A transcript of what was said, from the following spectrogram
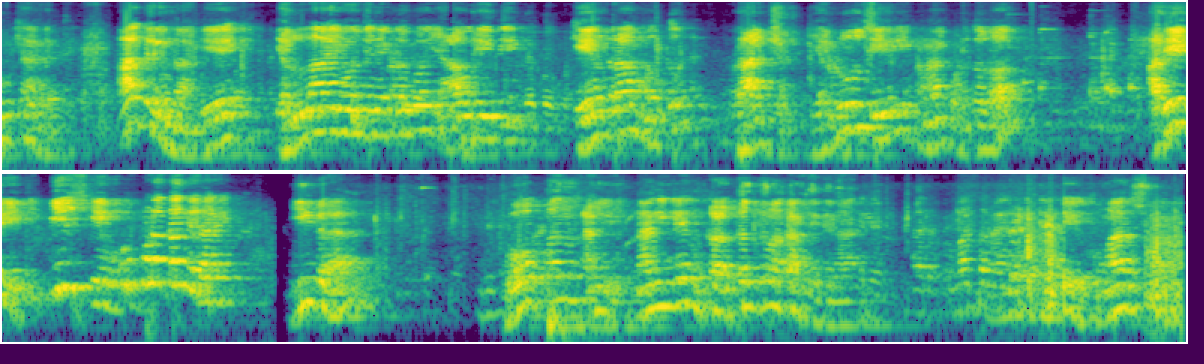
ಮುಖ್ಯ ಆಗುತ್ತೆ. ಆದ್ರಿಂದಾಗಿ ಎಲ್ಲಾ ಯೋಜನೆಗಳಿಗೂ ಯಾವ ರೀತಿ ಕೇಂದ್ರ ಮತ್ತು ರಾಜ್ಯ ಎರಡೂ ಸೇರಿ ಹಣ ಕೊಡ್ತದೋ, ಅದೇ ರೀತಿ ಈ ಸ್ಕೀಮ್ಗೂ ಕೂಡ ತಂದಿದ್ದಾರೆ. ಈಗ ಓಪನ್ ಅಲ್ಲಿ. ನಾನಿಲ್ಲೇನು ಕದ್ದು ಮಾತಾಡ್ತಿದ್ದೀನಿ ಕುಮಾರಸ್ವಾಮಿ.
